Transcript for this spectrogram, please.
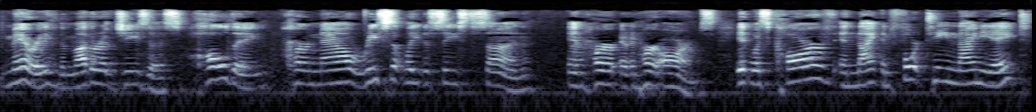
Mary, the mother of Jesus, holding her now recently deceased son in her, in her arms. It was carved in, in 1498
